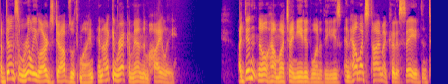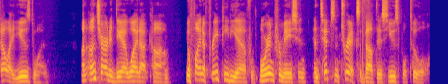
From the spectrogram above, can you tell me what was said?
I've done some really large jobs with mine, and I can recommend them highly. I didn't know how much I needed one of these and how much time I could have saved until I used one. On uncharteddiy.com, you'll find a free PDF with more information and tips and tricks about this useful tool.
